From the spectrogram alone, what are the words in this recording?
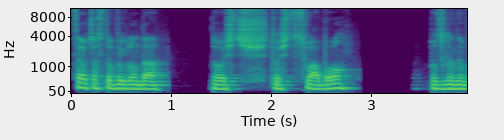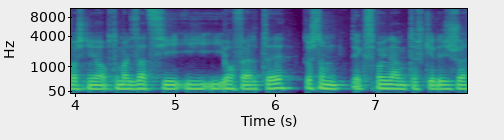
cały czas to wygląda dość, dość słabo pod względem właśnie optymalizacji i, i, oferty. Zresztą, jak wspominałem też kiedyś, że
